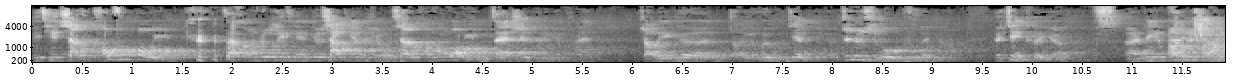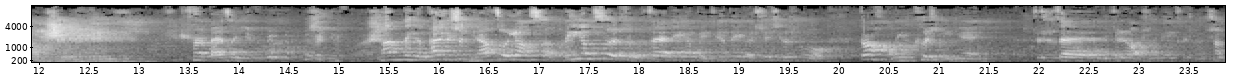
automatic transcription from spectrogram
那天下着狂风暴雨，在杭州那天就夏天的时候，下着狂风暴雨，我们在摄影棚里面拍，找了一个找一个会舞剑的一个真正学过武术的，你知道吗？像剑客一样。呃，那个拍了个视频，穿着白色衣服，白色衣服。他那个拍了个视频，然后做样册。那个样册是我在那个北京那个学习的时候，刚好那个课程里面。就是在李建仁老师那边课程上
